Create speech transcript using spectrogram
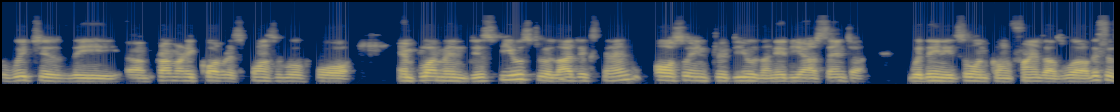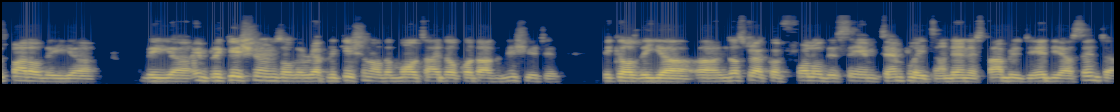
which is the um, primary court responsible for employment disputes to a large extent, also introduced an ADR center within its own confines as well. This is part of the uh, the uh, implications of the replication of the multi-door courthouse initiative because the uh, uh, industrial could follow the same template and then establish the ADR center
